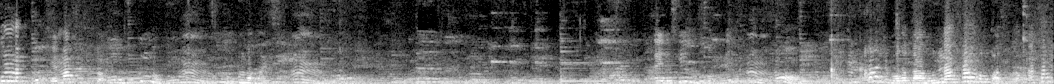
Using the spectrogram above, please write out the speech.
볶음밥도 개 맛있어. 볶음밥 뭐? 응, 볶음밥 맛있어. 응, 나 이거 새우 먹었는데? 응. 어. 하나씩. 나 오늘 나 사러 먹고 왔어. 나 참,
